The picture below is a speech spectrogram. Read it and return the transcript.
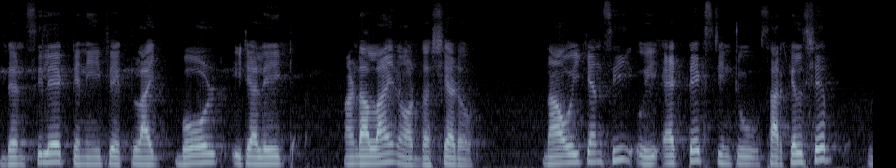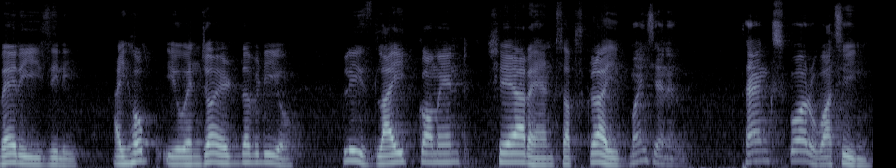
Then select any effect like bold italic underline or the shadow now we can see we add text into circle shape very easily. I hope you enjoyed the video. Please like, comment, share and subscribe my channel. Thanks for watching.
